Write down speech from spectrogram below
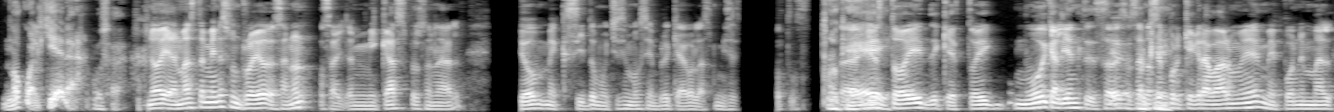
no cualquiera, o sea. No, y además también es un rollo, o sea, no, o sea, en mi caso personal, yo me excito muchísimo siempre que hago las mis fotos. yo estoy de que estoy muy caliente, ¿sabes? O sea, no sé por qué grabarme me pone mal.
